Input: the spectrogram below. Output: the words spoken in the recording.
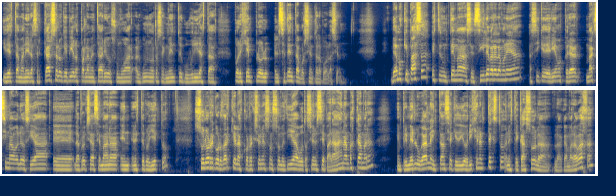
y de esta manera acercarse a lo que piden los parlamentarios, sumar algún otro segmento y cubrir hasta, por ejemplo, el 70% de la población. Veamos qué pasa. Este es un tema sensible para la moneda, así que deberíamos esperar máxima velocidad eh, la próxima semana en, este proyecto. Solo recordar que las correcciones son sometidas a votaciones separadas en ambas cámaras. En primer lugar, la instancia que dio origen al texto, en este caso la, Cámara Baja,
